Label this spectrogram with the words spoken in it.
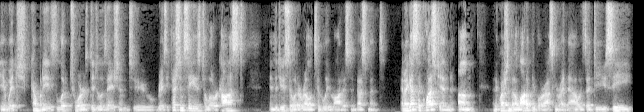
in which companies looked towards digitalization to raise efficiencies to lower cost and to do so at a relatively modest investment. And i guess the question um, and the question that a lot of people are asking right now is that do you see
